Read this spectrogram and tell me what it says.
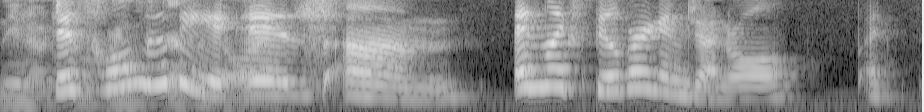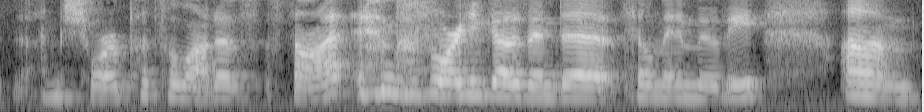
you know This whole movie is um and like Spielberg in general I, I'm sure puts a lot of thought before he goes into filming a movie. Um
